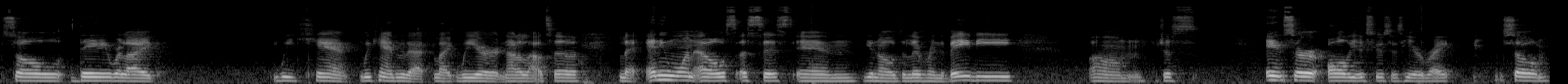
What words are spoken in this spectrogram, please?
So they were like, we can't, we can't do that. Like, we are not allowed to let anyone else assist in, you know, delivering the baby. Um, just insert all the excuses here, right? So,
